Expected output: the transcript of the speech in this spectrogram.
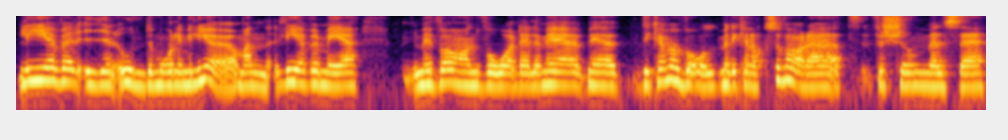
lever i en undermålig miljö, om man lever med med vanvård eller med, med, det kan vara våld men det kan också vara att försummelse,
